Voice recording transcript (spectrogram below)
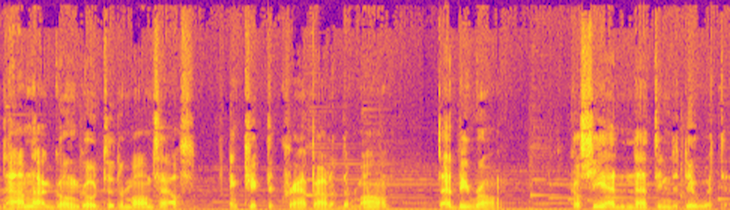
Now, I'm not going to go to their mom's house and kick the crap out of their mom. That'd be wrong. Because she had nothing to do with it.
